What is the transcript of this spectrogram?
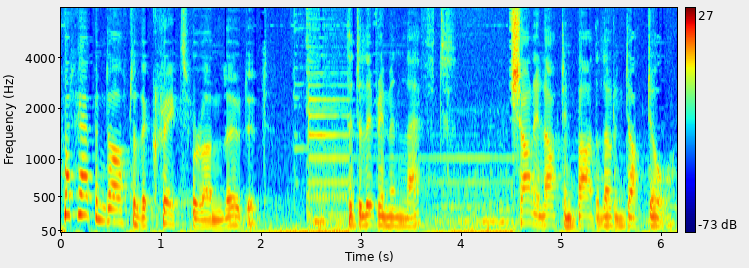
What happened after the crates were unloaded? The deliveryman left. Charlie locked and barred the loading dock door.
